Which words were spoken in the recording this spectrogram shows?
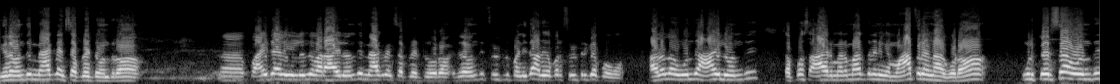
இதில் வந்து மேக்னட் செப்பரேட் வந்துடும் இருந்து வர ஆயில் வந்து மேக்னட் செப்பரேட் வரும். இதில் வந்து ஃபில்டர் பண்ணி தான் அதுக்கப்புறம் ஃபில்டருக்கே போகும். அதனால வந்து ஆயில் வந்து சப்போஸ் ஆயிரம் மணி நேரத்தில் நீங்கள் மாற்றலைன்னா கூட உங்களுக்கு பெருசாக வந்து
